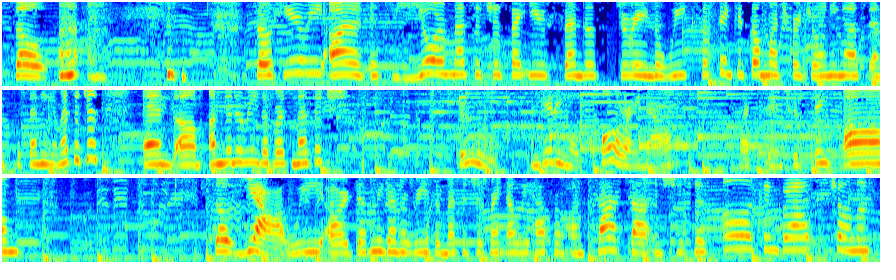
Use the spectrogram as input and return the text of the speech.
so. so here we are. It's your messages that you send us during the week. So thank you so much for joining us and for sending your messages. And um, I'm gonna read the first message. Ooh, I'm getting a call right now. That's interesting. Um, so yeah, we are definitely gonna read the messages right now we have from Antarta and she says, Oh, congrats, Chamas.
